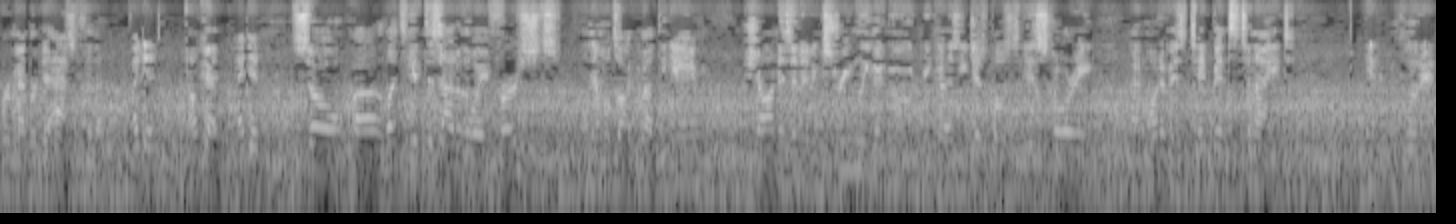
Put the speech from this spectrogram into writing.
remembered to ask for them. I did. Okay. I did. So uh, let's get this out of the way first, and then we'll talk about the game. Sean is in an extremely good mood because he just posted his story, and one of his tidbits tonight included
